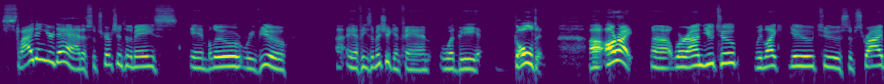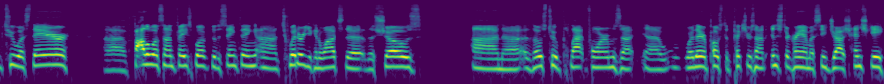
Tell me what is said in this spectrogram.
Sliding your dad a subscription to the Maize and Blue Review, uh, if he's a Michigan fan, would be golden. Uh, all right, uh, we're on YouTube. We'd like you to subscribe to us there. Uh, follow us on Facebook. Do the same thing on Twitter. You can watch the the shows on uh, those two platforms. Uh, uh, where they're posting pictures on Instagram. I see Josh Henschke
